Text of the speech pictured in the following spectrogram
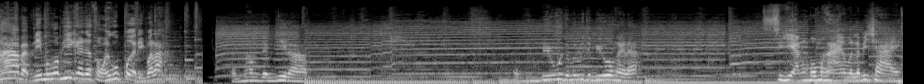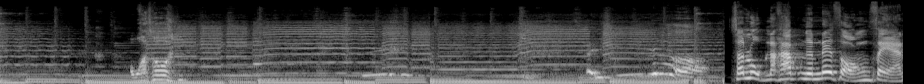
ภาพแบบนี้มึงว่าพี่แกจะส่งให้กูเปิดอีกปะล่ะ ผมทำเต็มที่แล้วครับผมบิ้วจะไม่รู้จะบิ้วยังไงแล้ว เสียงผมหายหมดแล้วพี่ชายผมขอโทษสรุปนะครับ เงินได้สองแสน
